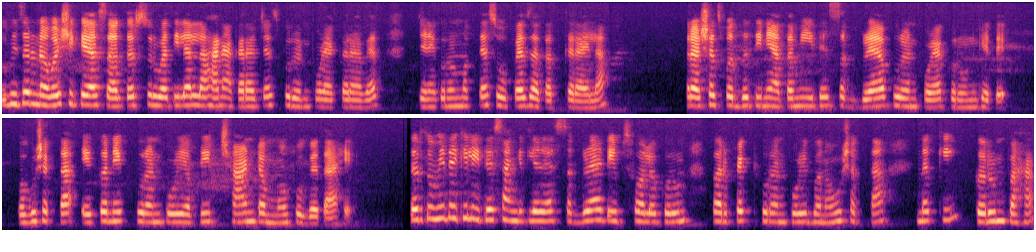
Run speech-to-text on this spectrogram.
तुम्ही जर नवं शिके असाल तर सुरुवातीला लहान आकाराच्याच पुरणपोळ्या कराव्यात जेणेकरून मग त्या सोप्या जातात करायला. तर अशाच पद्धतीने आता मी इथे सगळ्या पुरणपोळ्या करून घेते. बघू शकता एकन एक पुरणपोळी आपली छान टम्म फुगत आहे. तर तुम्ही देखील इथे सांगितलेल्या सगळ्या टिप्स फॉलो करून परफेक्ट पुरणपोळी बनवू शकता. नक्की करून पहा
